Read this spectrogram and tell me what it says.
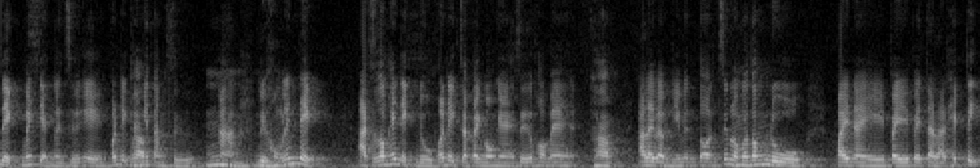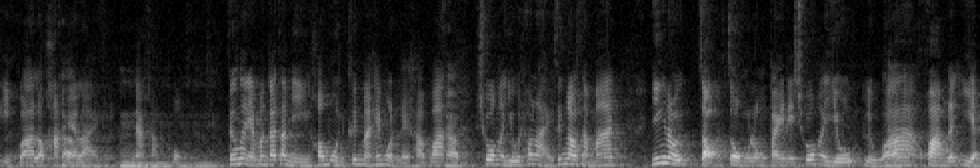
เด็กไม่เสียเงินซื้อเองเพราะเด็กคไม่รับมีตังค์ซื้ออมอะหรือของเล่นเด็ก อาจจะต้องให้เด็กดูเพราะเด็กจะไปงองแงซื้อพ่อแม่ครับ อะไรแบบนี้เป็นต้น ซึ่งเราก็ต้องดูไปในไปไปแต่ละเทคนิคอีกว่าเราขายครับอะไรอืนะครับผมอืซึ่งตรงนี้มันก็จะมีข้อมูลขึ้นมาให้หมดเลยครับว่าครับช่วงอายุเท่าไหร่ ซึ่งเราสามารถยิ่งเราเจาะจงลงไปในช่วงอายุ หรือว่าครับความละเอียด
